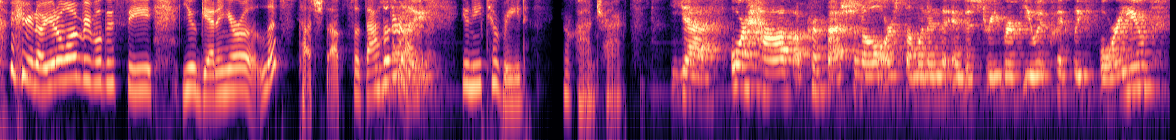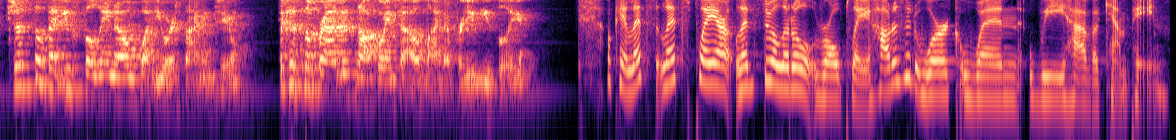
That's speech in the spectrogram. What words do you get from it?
you know, you don't want people to see you getting your lips touched up. So that's Literally. why you need to read your contracts. Yes, or have a professional or someone in the industry review it quickly for you, just so that you fully know what you are signing to. Because the brand is not going to outline it for you easily. Okay, let's let's play our let's do a little role play. How does it work when we have a campaign?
